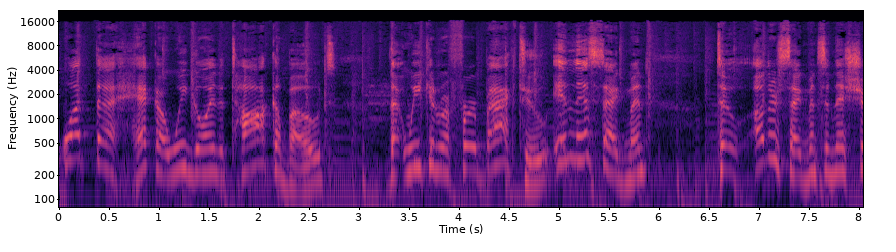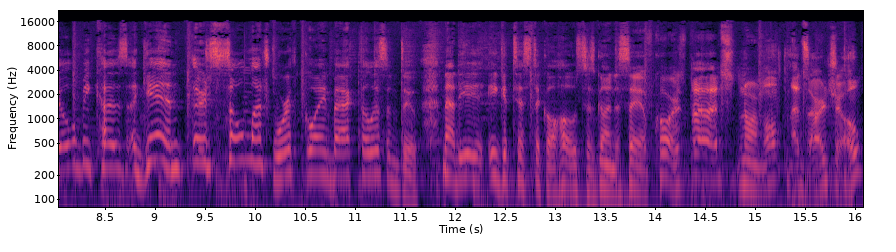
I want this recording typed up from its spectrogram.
what the heck are we going to talk about that we can refer back to in this segment to other segments in this show because, again, there's so much worth going back to listen to. Now, the egotistical host is going to say, of course, uh, it's normal. That's our show.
